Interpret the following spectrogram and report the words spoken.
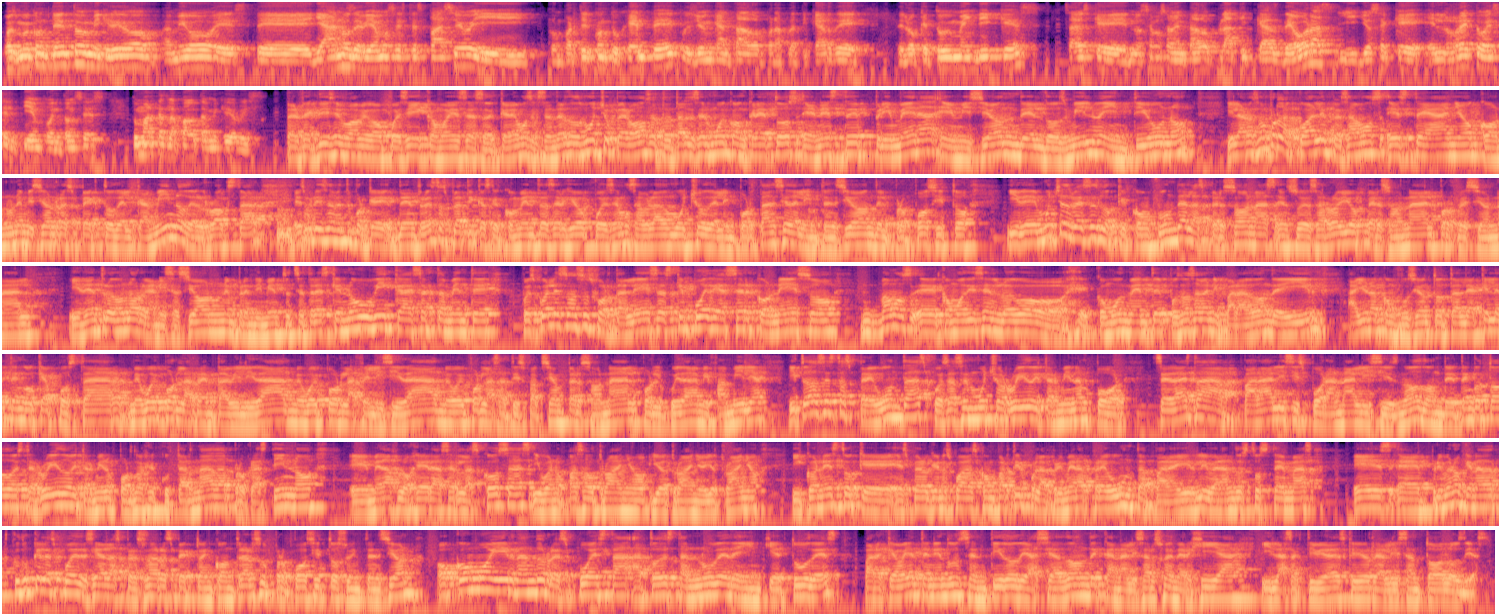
Pues muy contento, mi querido amigo. Este, ya nos debíamos este espacio y compartir con tu gente. Pues yo encantado para platicar de, de lo que tú me indiques. Sabes que nos hemos aventado pláticas de horas y yo sé que el reto es el tiempo. Entonces, tú marcas la pauta, mi querido Luis. Perfectísimo, amigo. Pues sí, como dices, queremos extendernos mucho, pero vamos a tratar de ser muy concretos en esta primera emisión del 2021. Y la razón por la cual empezamos este año con una emisión respecto del camino del rockstar es precisamente porque dentro de estas pláticas que comenta Sergio, pues hemos hablado mucho de la importancia de la intención, del propósito y de muchas veces lo que confunde a las personas en su desarrollo personal, profesional, y dentro de una organización, un emprendimiento, etcétera, es que no ubica exactamente pues cuáles son sus fortalezas, qué puede hacer con eso. Vamos, eh, como dicen luego eh, comúnmente, pues no saben ni para dónde ir. Hay una confusión total de a qué le tengo que apostar. Me voy por la rentabilidad, me voy por la felicidad, me voy por la satisfacción personal, por el cuidar a mi familia. Y todas estas preguntas pues hacen mucho ruido y terminan por se da esta parálisis por análisis, ¿no? Donde tengo todo este ruido y termino por no ejecutar nada, procrastino, eh, me da flojera hacer las cosas y bueno, pasa otro año y otro año y otro año. Y con esto que espero que nos puedas compartir, pues la primera pregunta para ir liberando estos temas es, eh, primero que nada, ¿tú qué les puedes decir a las personas respecto a encontrar su propósito, su intención, o cómo ir dando respuesta a toda esta nube de inquietudes para que vayan teniendo un sentido de hacia dónde canalizar su energía y las actividades que ellos realizan todos los días?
